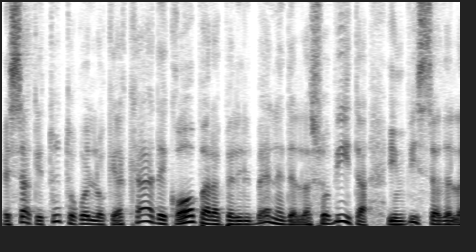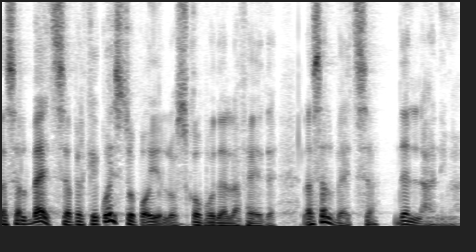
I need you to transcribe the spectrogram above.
e sa che tutto quello che accade coopera per il bene della sua vita in vista della salvezza, perché questo poi è lo scopo della fede, la salvezza dell'anima.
